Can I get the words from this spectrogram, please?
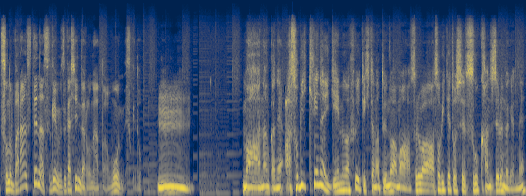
そのバランスっていうのはすげえ難しいんだろうなとは思うんですけどうん。まあなんかね遊びきれないゲームが増えてきたなというのはまあそれは遊び手としてすごく感じてるんだけどね。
